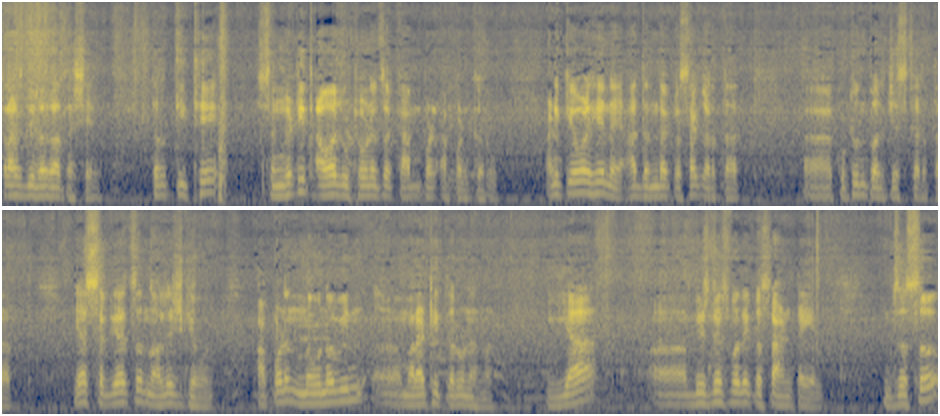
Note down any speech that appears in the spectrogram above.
त्रास दिला जात असेल तर तिथे संघटित आवाज उठवण्याचं काम पण आपण करू. आणि केवळ हे नाही हा धंदा कसा करतात कुठून परचेस करतात या सगळ्याचं नॉलेज घेऊन आपण नवनवीन मराठी तरुणांना या बिझनेसमध्ये कसं आणता येईल जसं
